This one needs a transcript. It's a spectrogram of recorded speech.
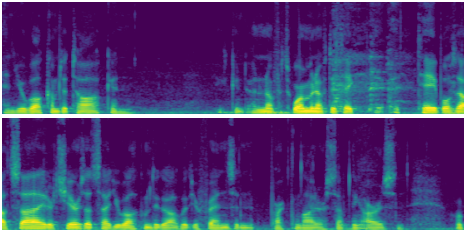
and you're welcome to talk. And you can. I don't know if it's warm enough to take uh, tables outside or chairs outside. You're welcome to go out with your friends in the parking lot or something. Ours and or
